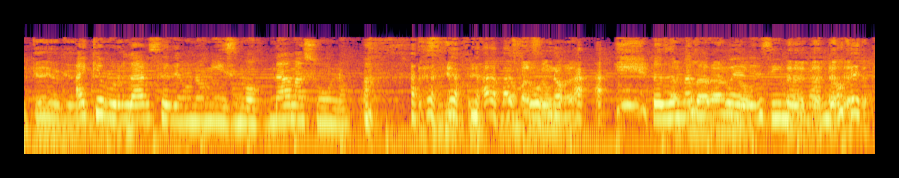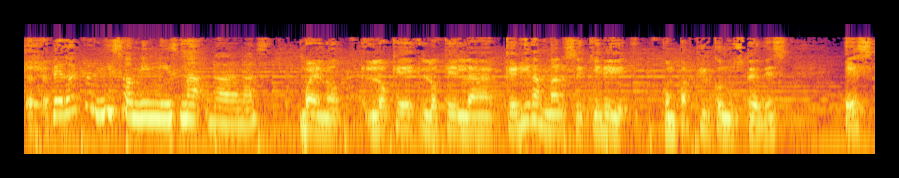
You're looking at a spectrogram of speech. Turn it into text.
Ok, ok, hay que burlarse de uno mismo, nada más uno. Sí, sí, nada más uno, ¿eh? Los demás Aclarando. no pueden, sí, no, no, no. Me doy permiso a mí misma, nada más. Bueno, lo que, lo que la querida Marce quiere compartir con ustedes es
